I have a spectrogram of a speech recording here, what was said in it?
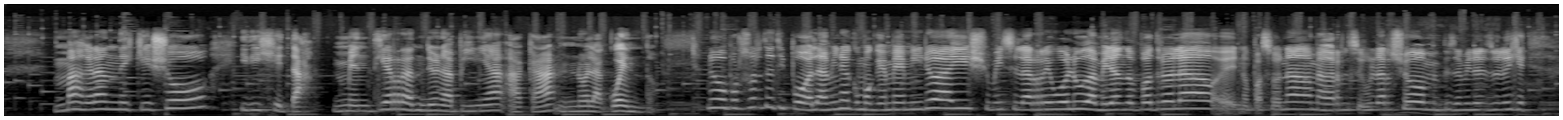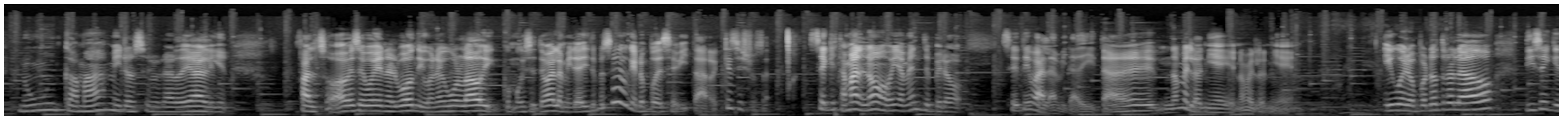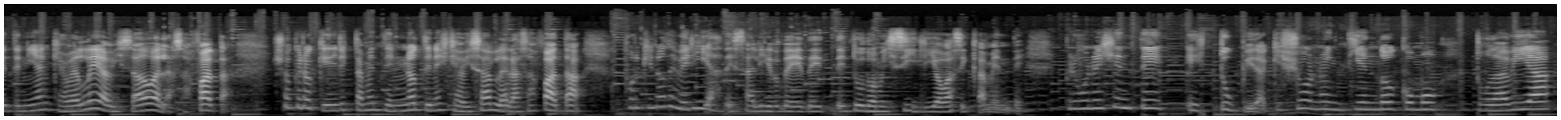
más grandes que yo y dije, ta, me entierran de una piña acá, no la cuento. No, por suerte, tipo, la mina como que me miró ahí, yo me hice la revoluda mirando para otro lado, eh, no pasó nada, me agarré el celular yo, me empecé a mirar el celular y dije, nunca más miro el celular de alguien. Falso, a veces voy en el bondi o en algún lado y como que se te va la miradita, pero es algo que no puedes evitar, qué sé yo, sé que está mal, ¿no? Obviamente, pero se te va la miradita, eh, no me lo niegue, no me lo niegue. Y bueno, por otro lado, dice que tenían que haberle avisado a la azafata. Yo creo que directamente no tenés que avisarle a la azafata porque no deberías de salir de, tu domicilio, básicamente. Pero bueno, hay gente estúpida que yo no entiendo cómo todavía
